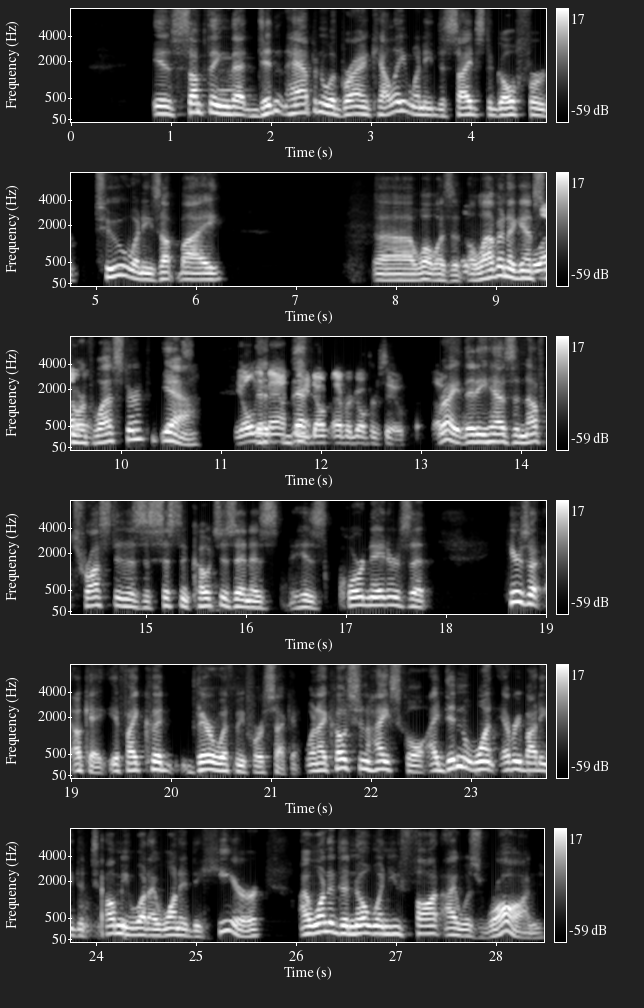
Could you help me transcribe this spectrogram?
is something that didn't happen with Brian Kelly when he decides to go for two when he's up by uh what was it 11 against 11. Northwestern Yes. yeah The only That- math where you don't ever go for two. Right that he has enough trust in his assistant coaches and his his coordinators that here's a okay if i could bear with me for a second. When i coached in high school i didn't want everybody to tell me what i wanted to hear. I wanted to know when you thought i was wrong.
